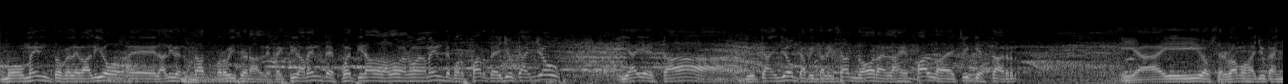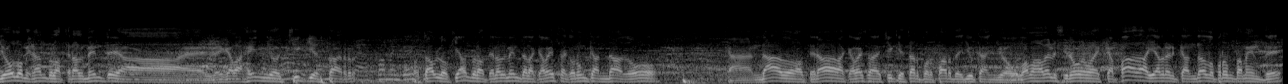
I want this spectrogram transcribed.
Momento que le valió eh, la libertad provisional. Efectivamente, fue tirado la lona nuevamente por parte de Yukan Joe. Y ahí está Yukan Joe capitalizando ahora en las espaldas de Chiquistar. Y ahí observamos a Yukan Joe dominando lateralmente a el vega bajeño Chiquistar. Lo está bloqueando lateralmente la cabeza con un candado. Candado lateral a la cabeza de Chiquistar por parte de Yukan Joe. Vamos a ver si logra la escapada y abre el candado prontamente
